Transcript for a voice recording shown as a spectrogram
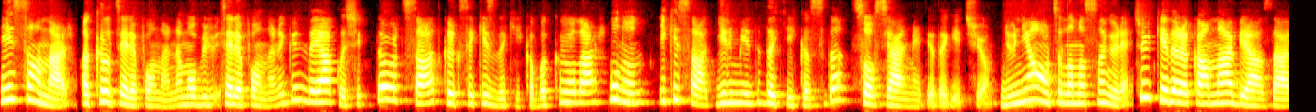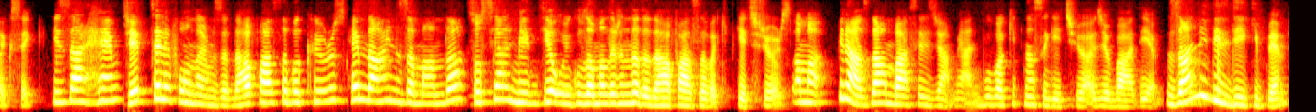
İnsanlar akıllı telefonlarına, mobil telefonlarına günde yaklaşık 4 saat 48 dakika bakıyorlar. Bunun 2 saat 27 dakikası da sosyal medyada geçiyor. Dünya ortalamasına göre Türkiye'de rakamlar biraz daha yüksek. Bizler hem cep telefonlarımıza daha fazla bakıyoruz hem de aynı zamanda sosyal medya uygulamalarında da daha fazla vakit geçiriyoruz. Ama birazdan bahsedeceğim yani bu vakit nasıl geçiyor acaba diye. Zannedildiği gibi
